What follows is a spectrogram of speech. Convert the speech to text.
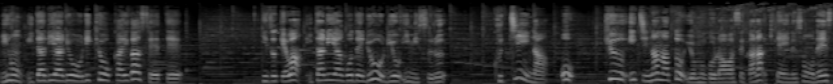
日本イタリア料理協会が制定。日付はイタリア語で料理を意味するクチーナを917と読む語呂合わせから来ているそうです。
